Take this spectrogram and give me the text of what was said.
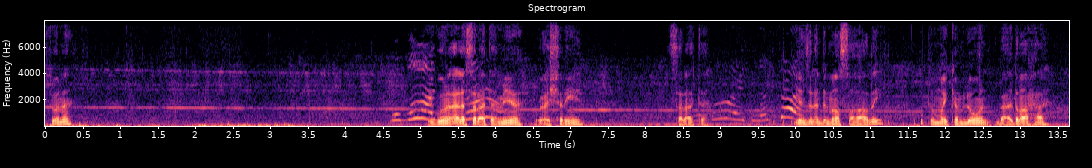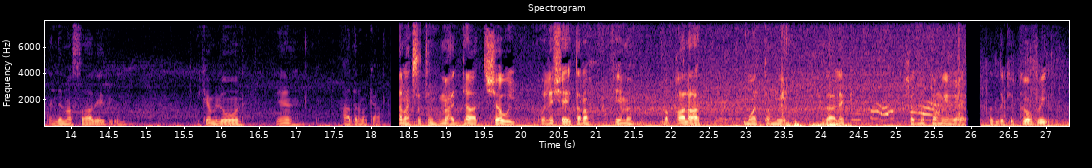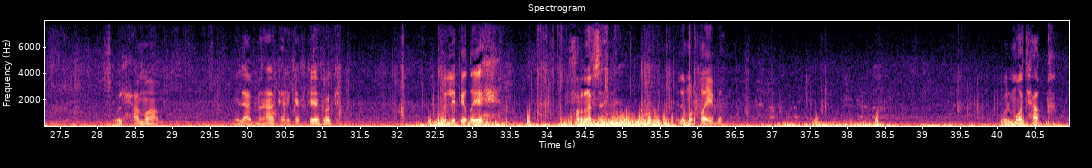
شفتونه يقولون على سرعته 120 سرعته. ينزل عند المنصة هذه ثم يكملون بعد راحة. عند المنصة هذه يكملون لين هذا المكان. اقصد معدات شوي ولا شيء ترى في بقالات مواد تمويل لذلك خدمة تمويل غير. خذ لك الكوفي والحمام. يلعب معاك على كيف كيفك. واللي بيطيح يفر نفسه الأمور طيبة. والموت حق.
